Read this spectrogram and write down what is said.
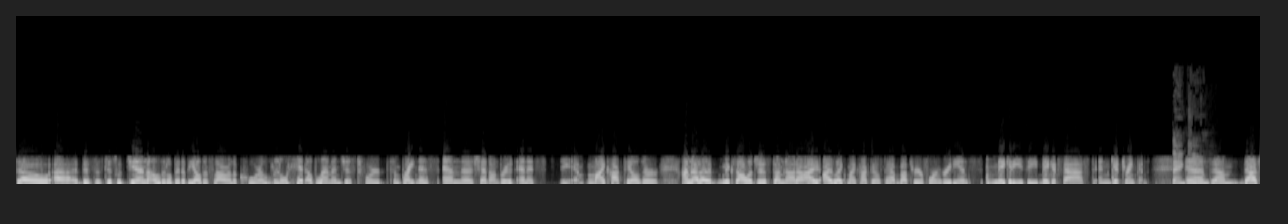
so uh, this is just with gin, a little bit of the elderflower liqueur, a little hit of lemon just for some brightness, and the Chandon Brut. And it's my cocktails are. I'm not a mixologist. I'm not a. I, I like my cocktails to have about three or four ingredients. Make it easy, make it fast, and get drinking. Thank you. And um, that's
